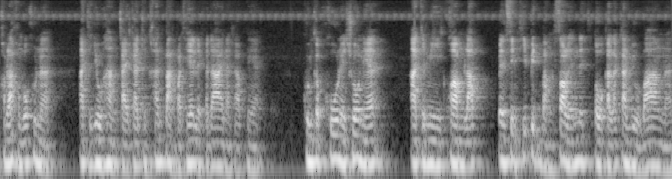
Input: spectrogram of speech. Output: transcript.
ความรักของพวกคุณนะอาจจะอยู่ห่างไกลกันถึงขั้นต่างประเทศเลยก็ได้นะครับ เนี่ย คุณกับคู่ในช่วงเนี้ยอาจจะมีความลับ เป็นสิ่งที่ปิดบังซ่อนเร้นในตัวกันและกันอยู่บ้างนะ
